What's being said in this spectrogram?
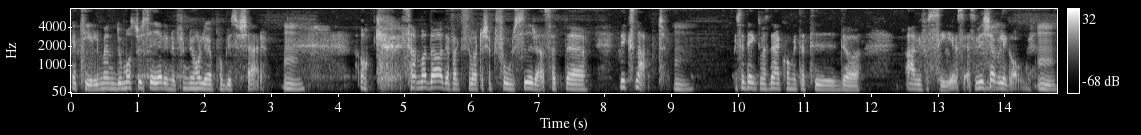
ett till men du måste säga det nu för nu håller jag på att bli så kär. Mm. Och samma dag hade jag faktiskt varit och köpt folsyra så att, eh, det gick snabbt. Mm. Så tänkte man att det här kommer ta tid och ja, vi får se och så. Så vi kör väl igång. Mm.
